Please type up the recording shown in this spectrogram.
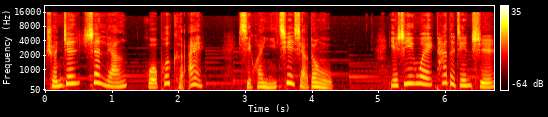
纯真善良、活泼可爱，喜欢一切小动物。也是因为她的坚持，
